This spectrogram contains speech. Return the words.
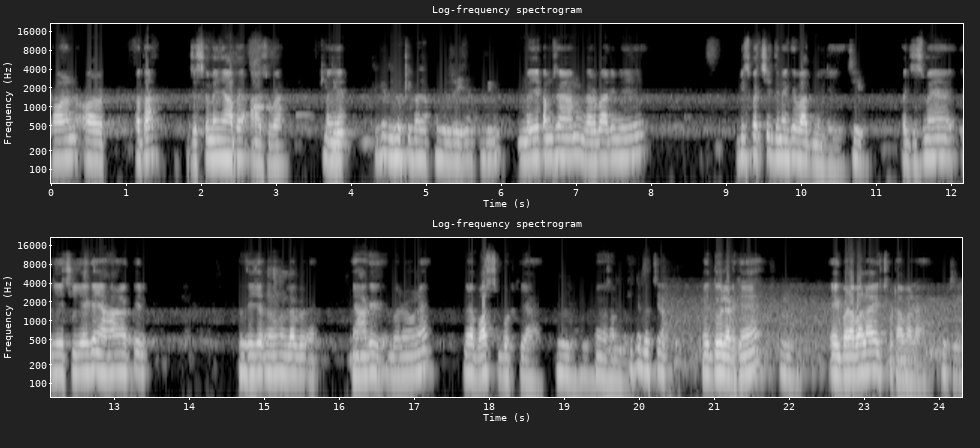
फ़ोन और पता जिससे मैं यहाँ पे आ चुका। कितने दिनों के बाद आपको मिल रही है मुझे कम से कम घर वाली मेरी बीस पच्चीस दिनों के बाद मिल रही है। जी। और जिसमें ये चाहिए कि यहाँ के मतलब यहाँ के बड़ों ने मेरा बहुत सपोर्ट किया है। समझो कितने बच्चे आपके मेरे दो लड़के हैं हम्म, एक बड़ा वाला है एक छोटा वाला है जी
